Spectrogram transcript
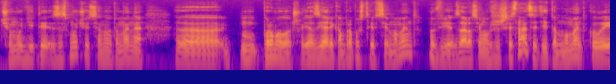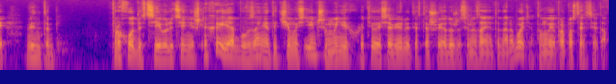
чому діти засмучуються? Ну, от у мене е, про молодшу. Я з Яриком пропустив цей момент. Ну, зараз йому вже 16, і там момент, коли він там проходив ці еволюційні шляхи, я був зайнятий чимось іншим. Мені хотілося вірити в те, що я дуже сильно зайнятий на роботі, тому я пропустив цей етап.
